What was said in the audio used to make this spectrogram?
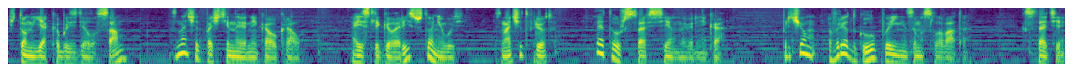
что он якобы сделал сам, значит почти наверняка украл. А если говорит что-нибудь, значит врет. Это уж совсем наверняка. Причем врет глупо и незамысловато. Кстати,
